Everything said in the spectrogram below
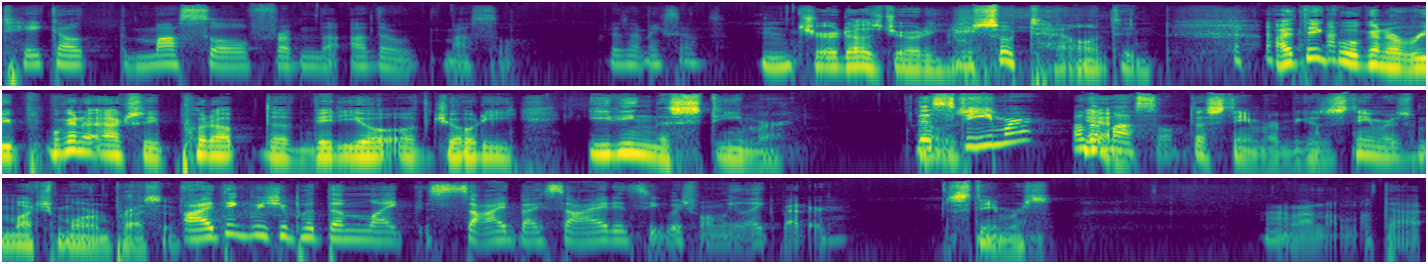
take out the muscle from the other muscle. Does that make sense? Mm, sure does, Jody. You're so talented. I think we're gonna re- we're gonna actually put up the video of Jody eating the steamer. The was- steamer or Yeah, the muscle? The steamer, because the steamer is much more impressive. I think we should put them like side by side and see which one we like better. Steamers. I don't know about that.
